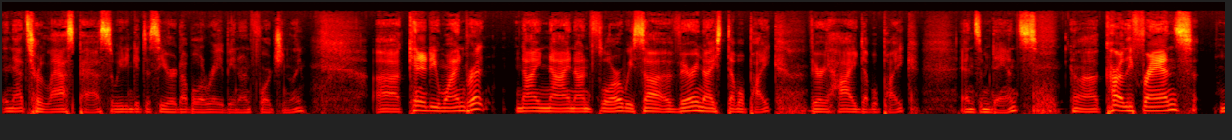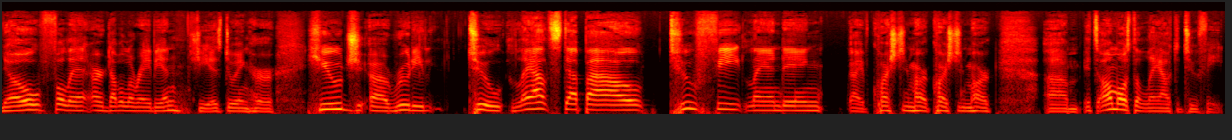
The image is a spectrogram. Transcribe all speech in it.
and that's her last pass, so we didn't get to see her double Arabian, unfortunately. Uh, Kennedy Weinbritt, 9 9 on floor. We saw a very nice double pike, very high double pike, and some dance. Uh, Carly Franz, no full or double Arabian. She is doing her huge uh, Rudy to layout step out, two feet landing. I have question mark, question mark. Um, it's almost a layout to two feet.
